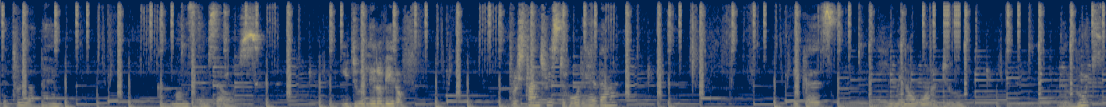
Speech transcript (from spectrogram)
the three of them amongst themselves. You do a little bit of three strand twist to hold the hair down because you may not want to do the root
